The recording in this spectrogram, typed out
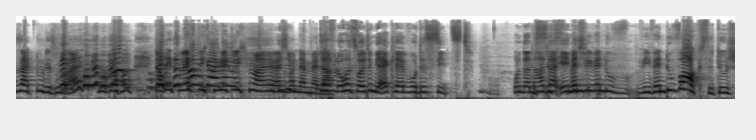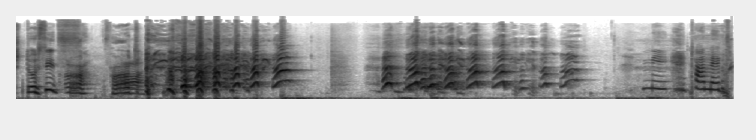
Sag du das mal. Doch, doch jetzt möchte ich wirklich mal hören von der Der Mella. Flo sollte mir erklären, wo das sitzt. Und dann hat er eh wenn, nicht. wie wenn du wie wenn du walkst, du, du sitzt. Nee, da nicht.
